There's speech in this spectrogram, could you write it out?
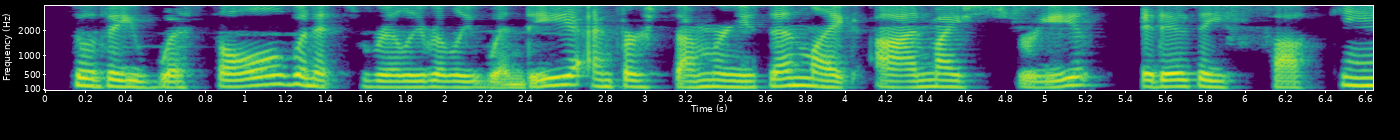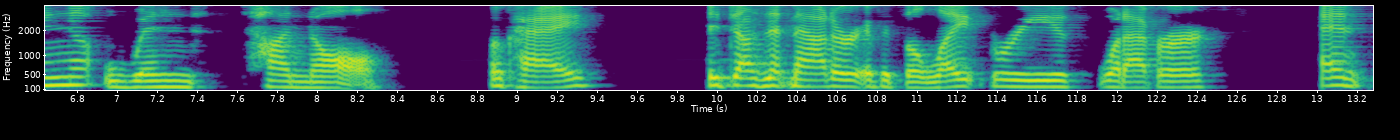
So they whistle when it's really, really windy. And for some reason, like on my street, it is a fucking wind tunnel. Okay. It doesn't matter if it's a light breeze, whatever. And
